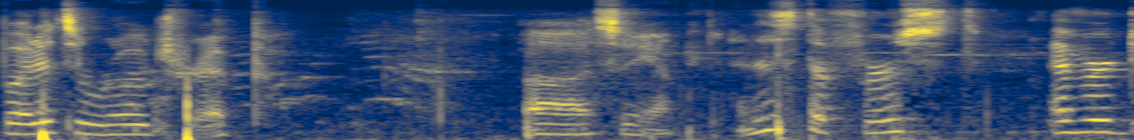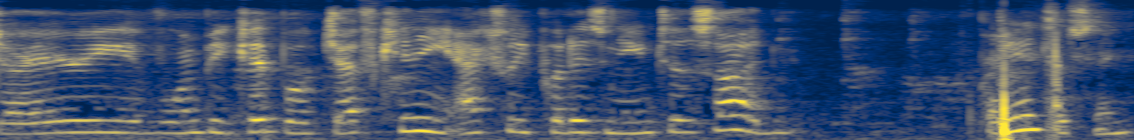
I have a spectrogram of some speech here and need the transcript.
but it's a road trip. Uh, so yeah. And this is the first ever Diary of Wimpy Kid book. Jeff Kinney actually put his name to the side. Pretty interesting.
